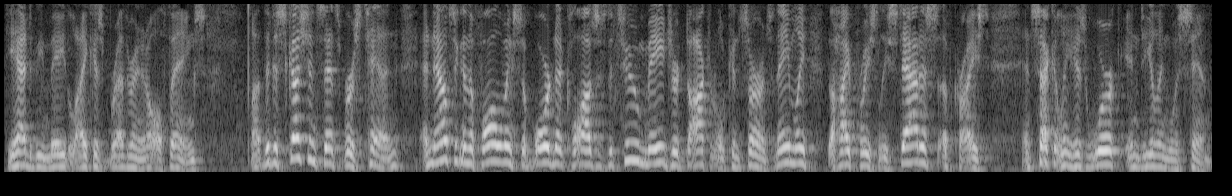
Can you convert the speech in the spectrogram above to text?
he had to be made like his brethren in all things. Uh, the discussion since verse 10, announcing in the following subordinate clauses the two major doctrinal concerns, namely the high priestly status of Christ, and secondly, his work in dealing with sin.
